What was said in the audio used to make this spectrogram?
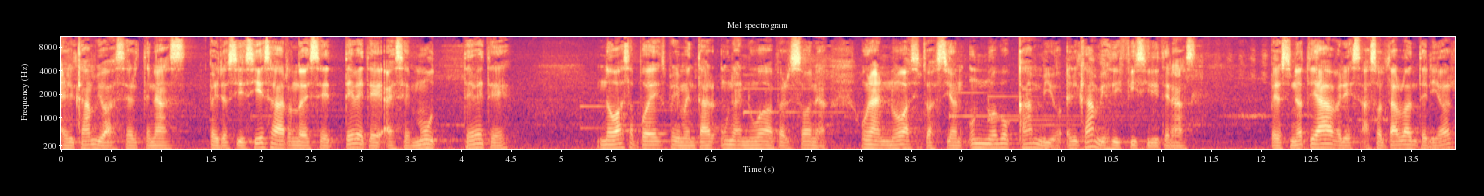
el cambio va a ser tenaz, pero si sigues agarrando ese TBT, a ese mood TBT, no vas a poder experimentar una nueva persona, una nueva situación, un nuevo cambio. El cambio es difícil y tenaz, pero si no te abres a soltar lo anterior,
